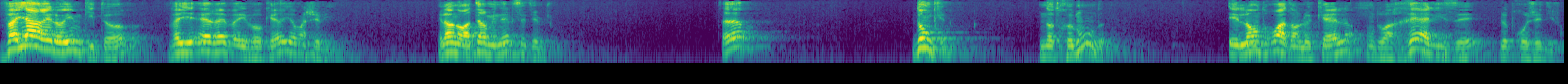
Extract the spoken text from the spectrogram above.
Vayar Elohim Kitov, Vayerev Vayivoker Yom Et là, on aura terminé le septième jour. C'est-à-dire Donc, notre monde est l'endroit dans lequel on doit réaliser le projet divin.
